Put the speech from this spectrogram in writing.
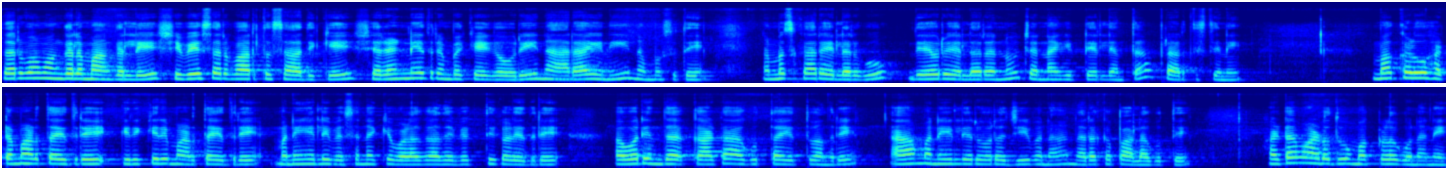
ಸರ್ವಮಂಗಲ ಮಾಂಗಲ್ಯೆ ಶಿವೇ ಸರ್ವಾರ್ಥ ಸಾಧಿಕೆ ಶರಣ್ಯೇ ತ್ರ್ಯಂಬಕೆ ಗೌರಿ ನಾರಾಯಣಿ ನಮಸ್ತೆ. ನಮಸ್ಕಾರ ಎಲ್ಲರಿಗೂ. ದೇವರು ಎಲ್ಲರನ್ನೂ ಚೆನ್ನಾಗಿಟ್ಟಿರಲಿ ಅಂತ ಪ್ರಾರ್ಥಿಸ್ತೀನಿ. ಮಕ್ಕಳು ಹಠ ಮಾಡ್ತಾ ಇದ್ದರೆ ಕಿರಿಕಿರಿ ಮಾಡ್ತಾ ಇದ್ದರೆ ಮನೆಯಲ್ಲಿ ವ್ಯಸನಕ್ಕೆ ಒಳಗಾದ ವ್ಯಕ್ತಿಗಳಿದ್ರೆ, ಅವರಿಂದ ಕಾಟ ಆಗುತ್ತಾ ಇತ್ತು ಅಂದರೆ ಆ ಮನೆಯಲ್ಲಿರುವವರ ಜೀವನ ನರಕ ಪಾಲಾಗುತ್ತೆ. ಹಠ ಮಾಡೋದು ಮಕ್ಕಳ ಗುಣನೇ.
